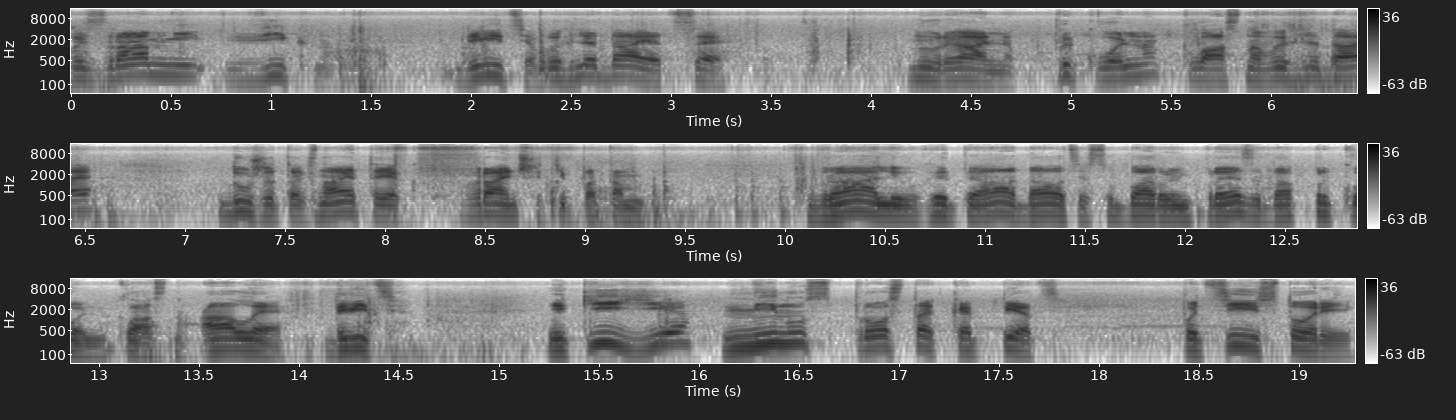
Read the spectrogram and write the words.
безрамні вікна. Дивіться, виглядає це ну реально прикольно, класно виглядає. Дуже так, знаєте, як раніше, типу там в Ралі, в GTA, да, оце Subaru Impreza, да, прикольно, класно. Але дивіться, який є мінус просто капець по цій історії.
